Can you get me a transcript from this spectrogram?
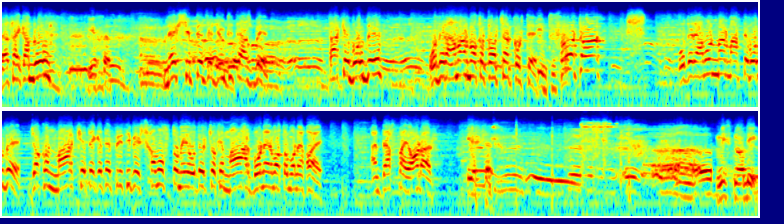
এসআই কামরুল? নেক্সট শিফটে যে ডিউটিতে আসবে তাকে বলবে ওদের আমার মতো টর্চার করতে। কিন্তু ও, টক! শ্শ্! ওদের এমন মার মারতে বলবে যখন মার খেতে খেতে পৃথিবীর সমস্ত মেয়ে ওদের চোখে মা আর বোনের মতো মনে হয়। And that's my order miss Nadi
